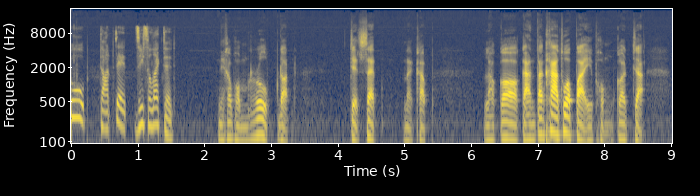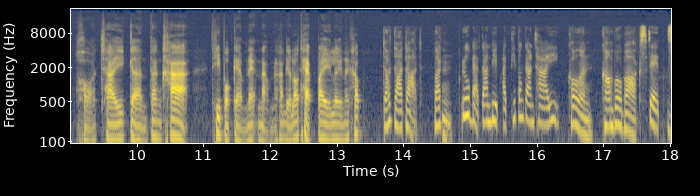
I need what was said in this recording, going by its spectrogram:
รูปดอทเจ็ด Z selected. นี่ครับผมรูป .7z นะครับ แล้วก็การตั้งค่าทั่วไป ผมก็จะขอใช้การตั้งค่าที่โปรแกรมแนะนำนะครับ เดี๋ยวเราแท็บไปเลยนะครับ Dot dot dot. Button. รูปแบบการบีบอัดที่ต้องการใช้ Colon. Combo box. เจ็ด Z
